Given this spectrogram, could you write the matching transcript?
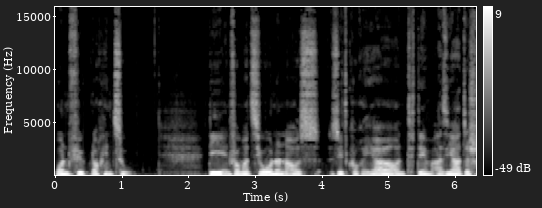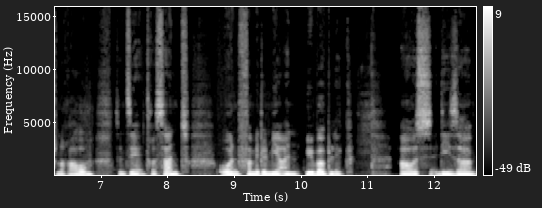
und fügt noch hinzu. Die Informationen aus Südkorea und dem asiatischen Raum sind sehr interessant und vermitteln mir einen Überblick aus dieser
